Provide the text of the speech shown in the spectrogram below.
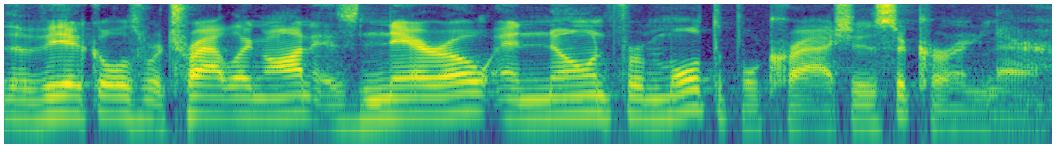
the vehicles were traveling on is narrow and known for multiple crashes occurring there.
